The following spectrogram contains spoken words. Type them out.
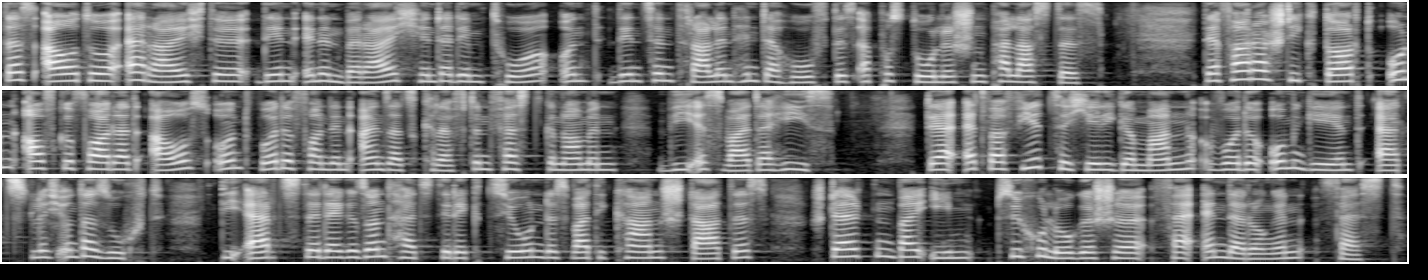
Das Auto erreichte den Innenbereich hinter dem Tor und den zentralen Hinterhof des Apostolischen Palastes. Der Fahrer stieg dort unaufgefordert aus und wurde von den Einsatzkräften festgenommen, wie es weiter hieß. Der etwa 40-jährige Mann wurde umgehend ärztlich untersucht. Die Ärzte der Gesundheitsdirektion des Vatikanstaates stellten bei ihm psychologische Veränderungen fest.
